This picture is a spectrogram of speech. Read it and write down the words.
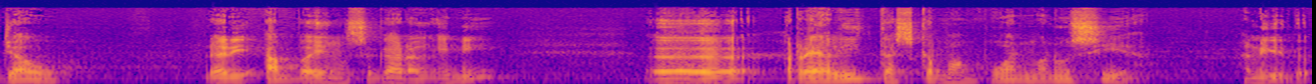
jauh dari apa yang sekarang ini uh, realitas kemampuan manusia. Kan gitu.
